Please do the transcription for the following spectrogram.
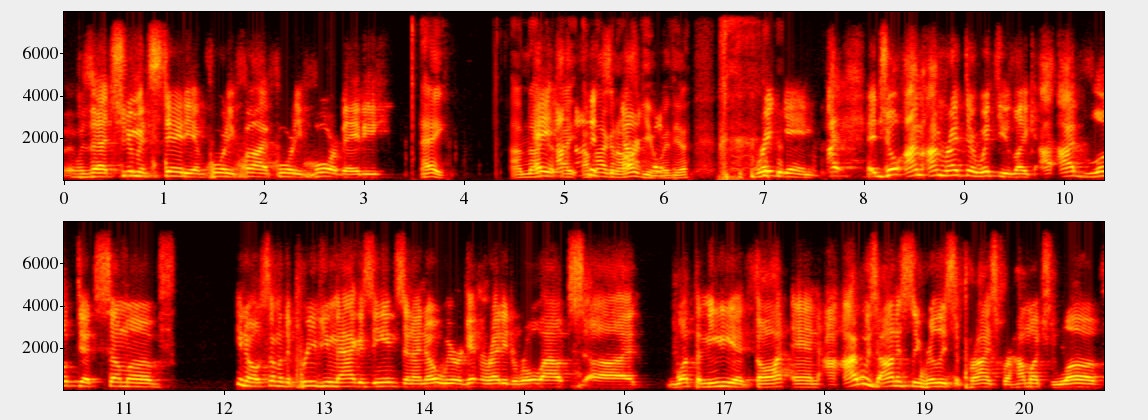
It was at Scheumann Stadium, 45-44, baby. Hey, I'm not Hey, gonna, I, I'm I'm not going to argue with you. Great game. I, and Joe, I'm I'm right there with you. Like I, I've looked at some of, you know, some of the preview magazines, and I know we were getting ready to roll out uh, what the media had thought, and I, I was honestly really surprised for how much love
